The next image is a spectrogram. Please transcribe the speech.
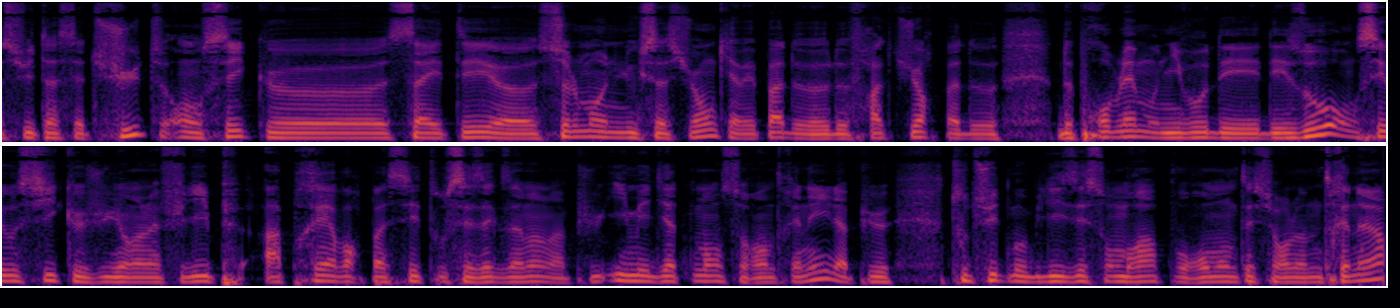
suite à cette chute. On sait que ça a été seulement une luxation, qu'il n'y avait pas de, fracture, pas de, problème au niveau des, os. On sait aussi que Julien Alaphilippe, après avoir passé tous ses examens, a pu immédiatement se rentraîner. Il a pu tout de suite mobiliser son bras pour remonter sur l'homme trainer,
